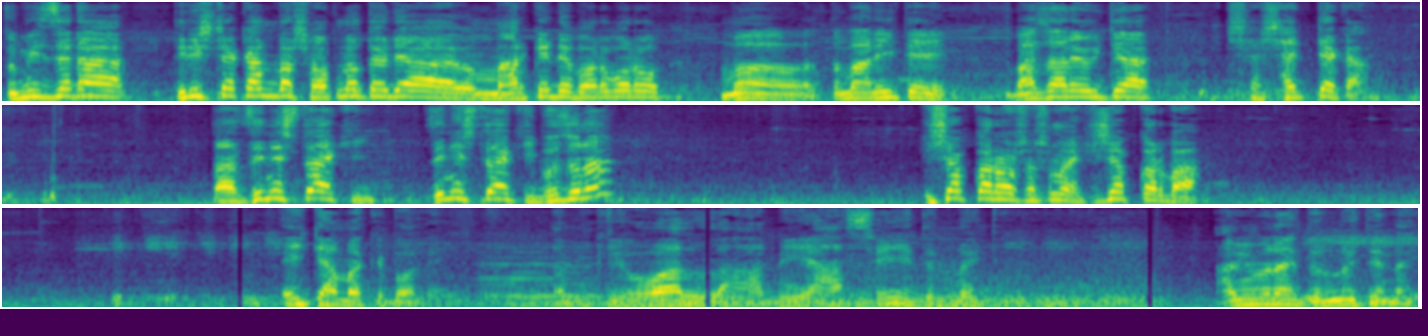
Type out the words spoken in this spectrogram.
তুমি যেটা তিরিশ টাকা আনবা স্বপ্ন তো এটা মার্কেটে বড় বড় তোমার ইতে, বাজারে ওইটা ষাট টাকা। তা জিনিস তো একই, জিনিস তো একই, বুঝো না? হিসাব করবা সবসময়, হিসাব করবা। এইটা আমাকে বলে। আমি কি, ও আল্লাহ, আমি আছি দুর্নৈতে আমি মনে হয় দুর্নৈতে নাই।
